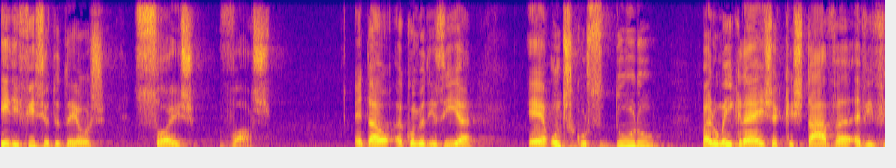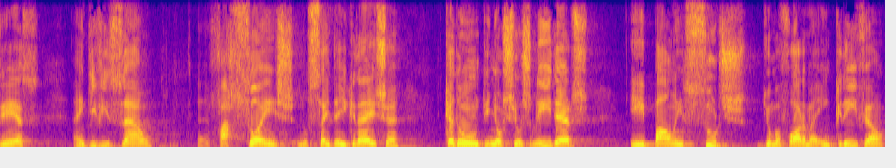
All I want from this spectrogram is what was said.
edifício de Deus sois vós. Então, como eu dizia, é um discurso duro para uma igreja que estava a viver em divisão, eh, fações no seio da igreja, cada um tinha os seus líderes, e Paulo insurge de uma forma incrível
